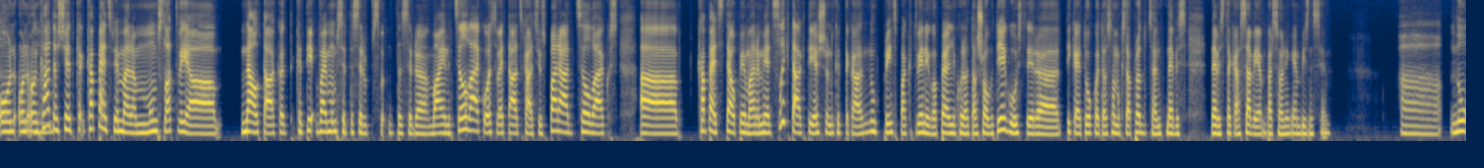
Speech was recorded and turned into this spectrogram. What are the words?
Un, un, un kā tev šķiet, kāpēc, piemēram, mums Latvijā Nav tā, ka, ka tie, vai mums ir tas, ir tas ir vaina cilvēkos, vai tāds, kāds jūs parāda cilvēkus. Uh, kāpēc tev, piemēram, iet sliktāk tieši, un ka, kā, nu, principā, ka vienīgo peļņu, ko no tā šova tu iegūsti, ir uh, tikai to, ko tev samaksā producents, nevis, nevis kā saviem personīgiem biznesiem. Uh, nu,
